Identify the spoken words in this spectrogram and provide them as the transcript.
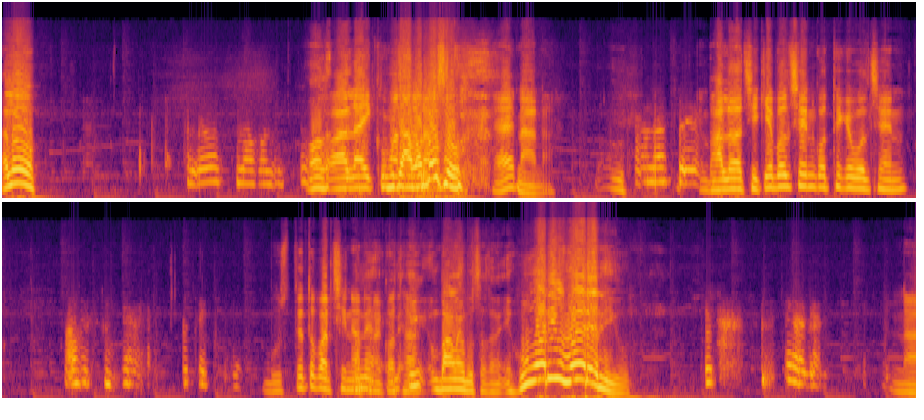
হ্যালো হ্যাঁ না না। ভালো আছি। কে বলছেন? কোত্থেকে বলছেন। বুঝতে তো পারছি না মানে আপনার কথা। বাংলায় বুঝতে পারছি who are you where are you না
